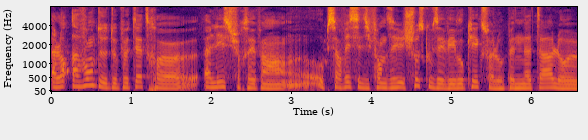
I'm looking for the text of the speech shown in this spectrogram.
Alors avant de, peut-être euh, aller sur, enfin, observer ces différentes choses que vous avez évoquées, que ce soit l'open data, le,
